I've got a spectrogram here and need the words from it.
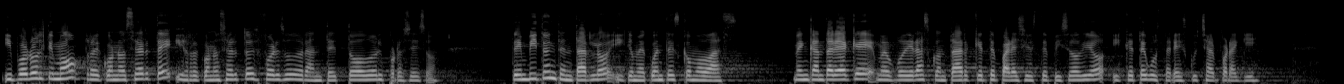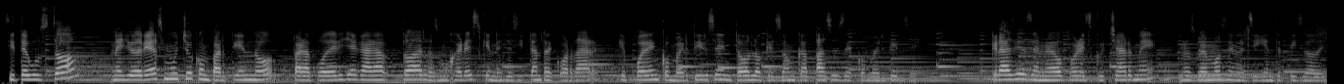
Y por último, reconocerte y reconocer tu esfuerzo durante todo el proceso. Te invito a intentarlo y que me cuentes cómo vas. Me encantaría que me pudieras contar qué te pareció este episodio y qué te gustaría escuchar por aquí. Si te gustó, me ayudarías mucho compartiendo para poder llegar a todas las mujeres que necesitan recordar que pueden convertirse en todo lo que son capaces de convertirse. Gracias de nuevo por escucharme. Nos vemos en el siguiente episodio.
